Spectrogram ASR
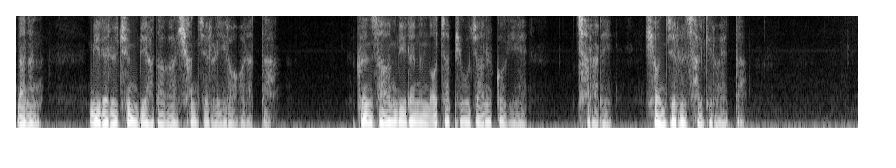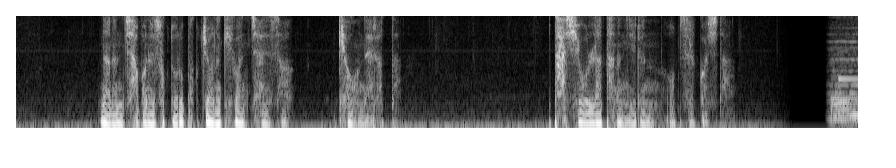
나는 미래를 준비하다가 현재를 잃어버렸다. 근사한 미래는 어차피 오지 않을 거기에 차라리 현재를 살기로 했다. 나는 자본의 속도로 폭주하는 기관차에서 겨우 내렸다. 다시 올라타는 일은 없을 것이다. 아,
